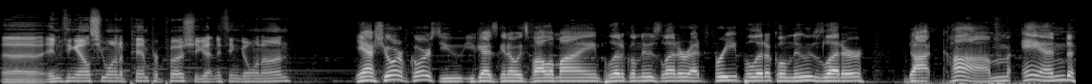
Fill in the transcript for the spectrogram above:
Uh, anything else you want to pimp or push? You got anything going on? Yeah, sure, of course. You you guys can always follow my political newsletter at freepoliticalnewsletter.com. And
